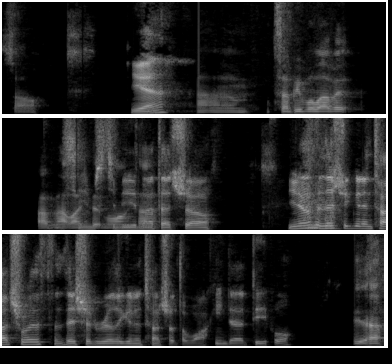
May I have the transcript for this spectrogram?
So, yeah, um, some people love it. I've not liked it seems in to be time. about that show. You know who they should get in touch with? They should really get in touch with the Walking Dead people. Yeah,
